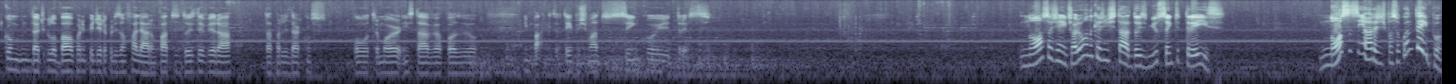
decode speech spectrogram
da comunidade global para impedir a colisão falharam. Patos 2 deverá dar para lidar com o tremor instável após o impacto. Tempo estimado 5 e 3. Nossa, gente, olha o ano que a gente tá, 2103. Nossa senhora, a gente passou quanto tempo?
